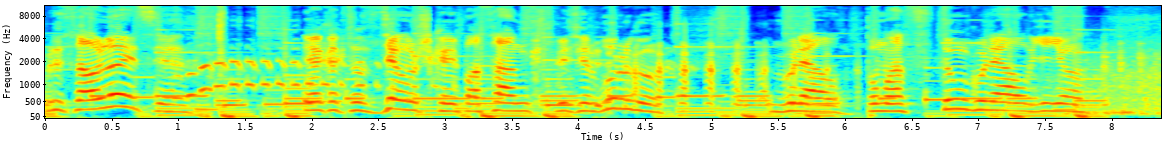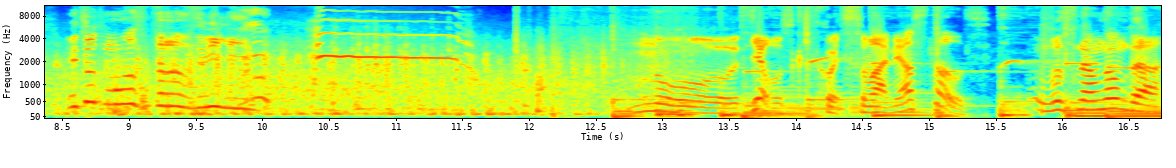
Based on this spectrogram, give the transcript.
Представляете? Я как-то с девушкой по Санкт-Петербургу гулял, по мосту гулял ее. И тут мост развели. Девушка хоть с вами осталась? В основном, да.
